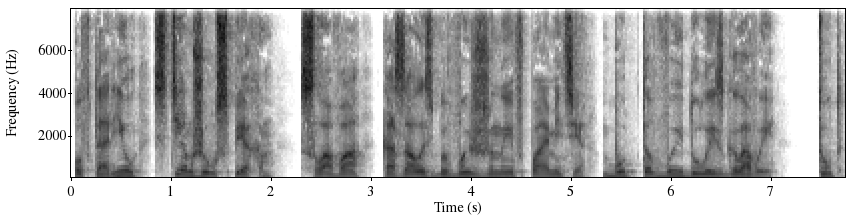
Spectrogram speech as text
повторил с тем же успехом. Слова, казалось бы, выжженные в памяти, будто выдуло из головы. Тут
